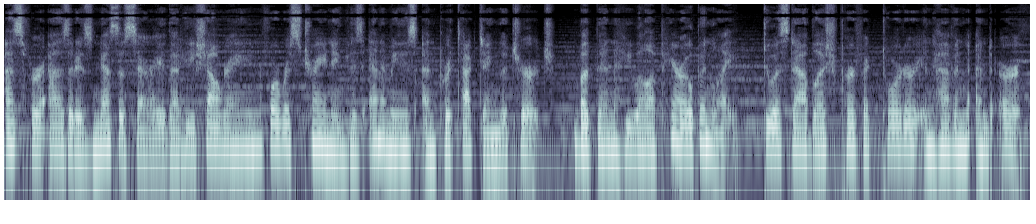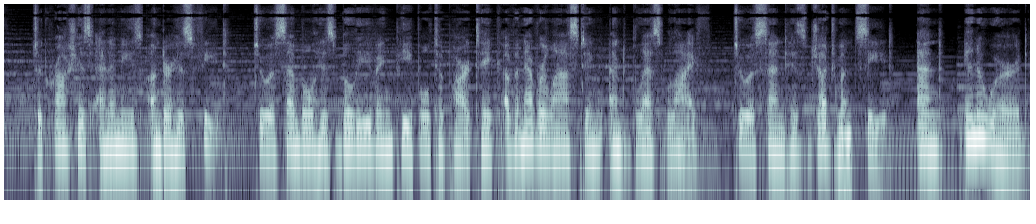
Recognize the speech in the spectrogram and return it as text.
as for as it is necessary that he shall reign for restraining his enemies and protecting the church, but then he will appear openly, to establish perfect order in heaven and earth, to crush his enemies under his feet, to assemble his believing people to partake of an everlasting and blessed life, to ascend his judgment seat, and, in a word,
